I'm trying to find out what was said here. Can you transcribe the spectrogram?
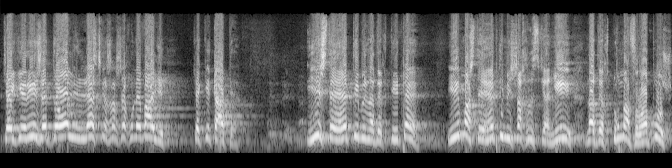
και γυρίζετε όλοι λες και σας έχουν βάλει και κοιτάτε. Είστε έτοιμοι να δεχτείτε; Είμαστε έτοιμοι σαν χριστιανοί να δεχτούμε ανθρώπους;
